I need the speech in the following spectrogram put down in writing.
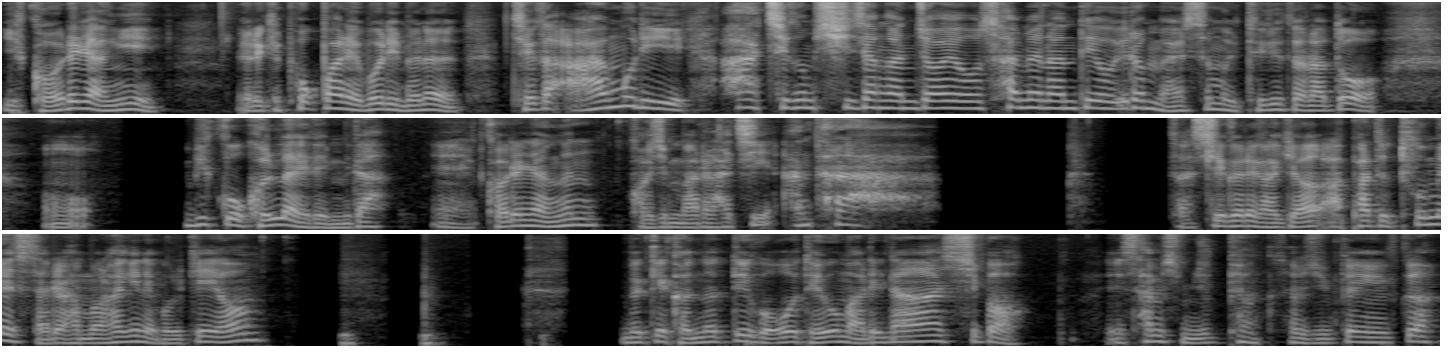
이 거래량이 이렇게 폭발해 버리면은 제가 아무리 아 지금 시장 안 좋아요 사면 안 돼요 이런 말씀을 드리더라도 어 믿고 걸러야 됩니다. 예, 거래량은 거짓말을 하지 않더라. 자 실거래 가격 아파트 투매수 자료 한번 확인해 볼게요. 몇 개 건너뛰고 대우 마리나 10억 36평 36평이고요.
